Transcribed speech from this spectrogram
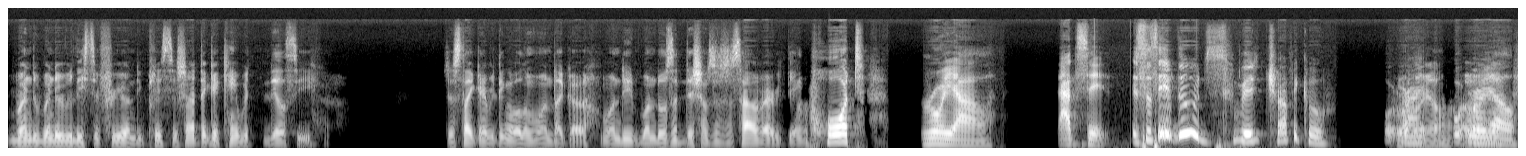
when the, when they released it free on the PlayStation I think it came with DLC just like everything all in one like a one of one of those editions that just have everything Port Royale. That's it. It's the same dudes who made Tropico. Port, Port Roy- Royale Port oh yeah Royale.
